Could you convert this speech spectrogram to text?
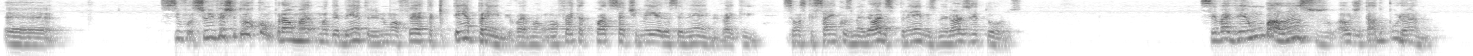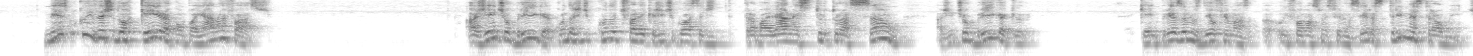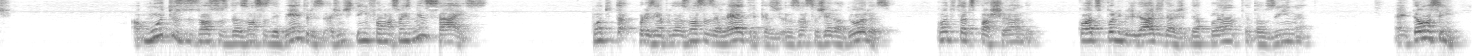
É, se, se, o investidor comprar uma, uma debênture numa oferta que tenha prêmio, vai, uma, uma oferta 476 da CVM, vai, que são as que saem com os melhores prêmios, os melhores retornos, você vai ver um balanço auditado por ano. Mesmo que o investidor queira acompanhar, não é fácil. A gente obriga, quando, a gente, quando eu te falei que a gente gosta de trabalhar na estruturação, a gente obriga que, que a empresa nos dê informações financeiras trimestralmente. Muitos dos nossos, das nossas debêntures, a gente tem informações mensais. Quanto tá, por exemplo, das nossas elétricas, das nossas geradoras, quanto está despachando, qual a disponibilidade da, da planta, da usina. É, então, assim,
